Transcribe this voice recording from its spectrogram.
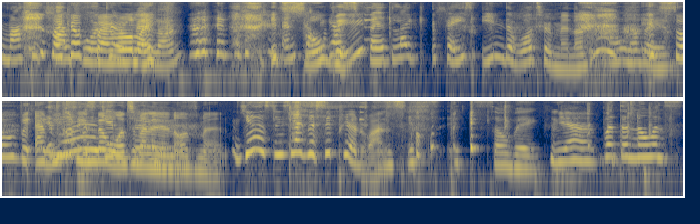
a massive Like a feral, like- It's and so big. fed like face in the watermelon. I love it. It's so big. Have It's you seen the watermelon in Osman? Yes, it's like the Cypriot ones. It's it's so big. Yeah. But then no one's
